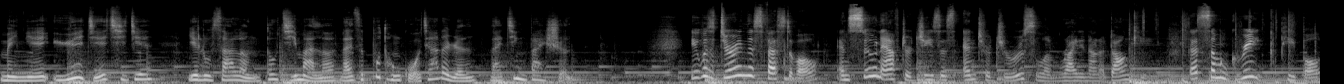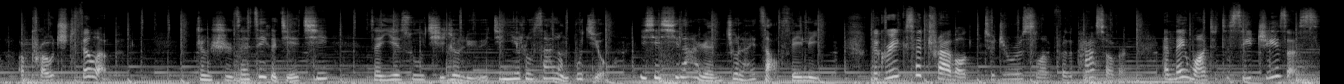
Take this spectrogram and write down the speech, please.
每年逾越节期间，耶路撒冷都挤满了来自不同国家的人来敬拜神。 It was during this festival, and soon after Jesus entered Jerusalem riding on a donkey, that some Greek people approached Philip. 正是在这个节期，在耶稣骑着驴进耶路撒冷不久，一些希腊人就来找菲利。 The Greeks had traveled to Jerusalem for the Passover, and they wanted to see Jesus.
